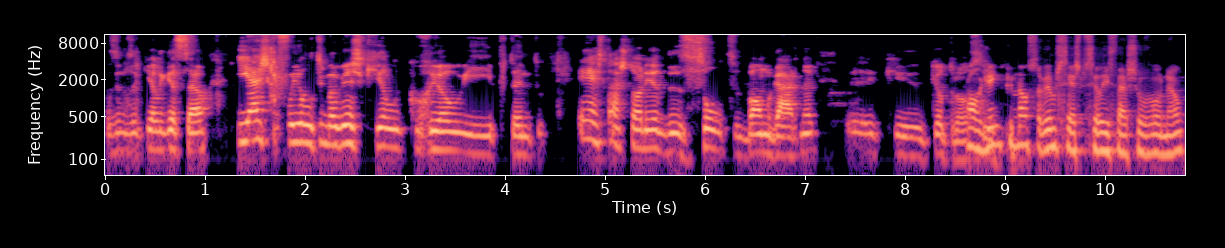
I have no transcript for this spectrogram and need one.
fazemos aqui a ligação, e acho que foi a última vez que ele correu, e portanto, é esta a história de Salt Baumgartner eh, que, que eu trouxe. Alguém que não sabemos se é especialista à chuva ou não,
